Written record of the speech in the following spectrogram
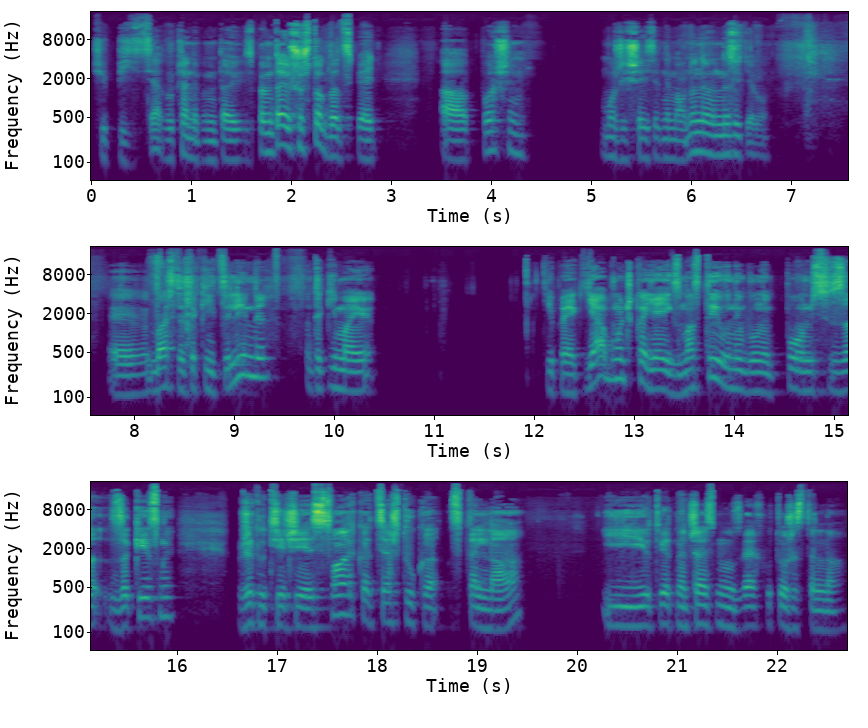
Чи 50, взагалі не пам'ятаю. Пам'ятаю, що шток 25, а поршень, може, і 60 не мав. Ну, не, не суттєво. Е, бачите, такий циліндр. Такий має, типу, як яблучка, я їх змастив, вони були повністю за, закисли. Вже тут є чиясь сварка, ця штука стальна. І ответна часть, ну, зверху теж стальна.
